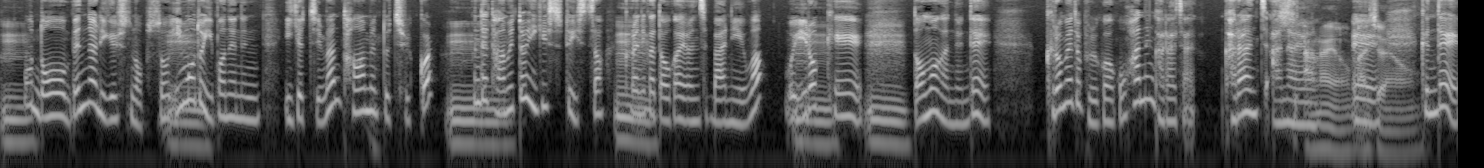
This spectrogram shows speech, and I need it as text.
음. 어, 너 맨날 이길 순 없어. 음. 이모도 이번에는 이겼지만 다음엔 또 질걸? 음. 근데 다음에 또 이길 수도 있어. 음. 그러니까 너가 연습 많이 해와? 뭐 이렇게 음. 넘어갔는데 그럼에도 불구하고 화는 가라지, 않- 가라앉지 않아요. 않아요. 예. 맞아요. 근데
